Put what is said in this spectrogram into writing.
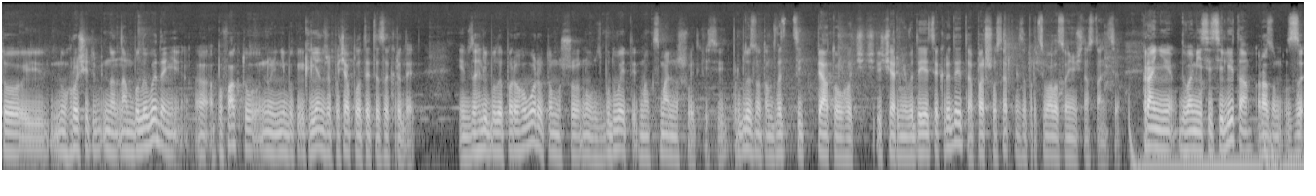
То ну, гроші тобі на- нам були видані, а по факту ну, ніби клієнт вже почав платити за кредит. І взагалі були переговори в тому, що ну, збудувати максимальну швидкість. І приблизно там 25 ч- червня видається кредит, а 1 серпня запрацювала сонячна станція. Крайні два місяці літа разом з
